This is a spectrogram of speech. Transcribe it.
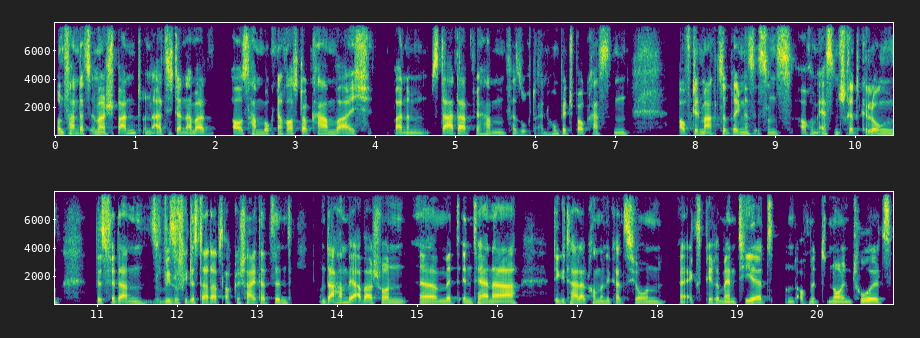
und fand das immer spannend. Und als ich dann aber aus Hamburg nach Rostock kam, war ich bei einem Startup. Wir haben versucht, einen Homepage-Baukasten auf den Markt zu bringen. Es ist uns auch im ersten Schritt gelungen, bis wir dann, wie so viele Startups, auch gescheitert sind. Und da haben wir aber schon äh, mit interner digitaler Kommunikation äh, experimentiert und auch mit neuen Tools.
